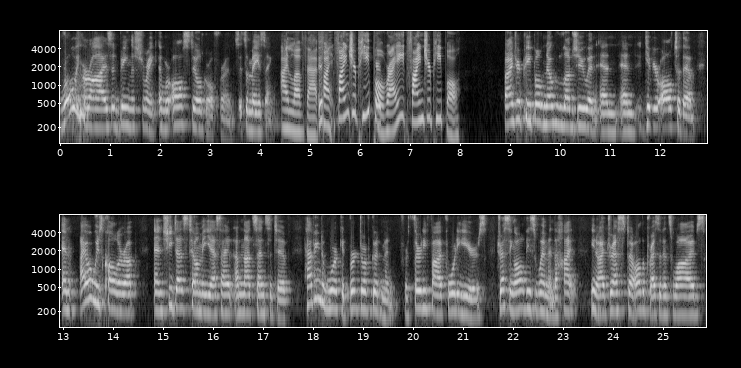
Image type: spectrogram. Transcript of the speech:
rolling her eyes and being the shrink, and we're all still girlfriends. It's amazing. I love that. Find find your people, right? Find your people. Find your people, know who loves you, and and and give your all to them. And I always call her up and she does tell me, yes, I, I'm not sensitive. Having to work at Bergdorf Goodman for 35, 40 years, dressing all these women, the high, you know, I dressed uh, all the president's wives,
